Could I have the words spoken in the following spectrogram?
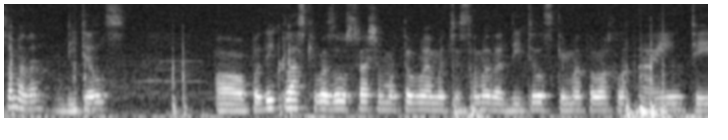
سمه ده ډیټیلز او په دې کلاس کې به زه اوس راشم ورته وایم چې سمه ده ډیټیلز کې ما ته واخله عین ټي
